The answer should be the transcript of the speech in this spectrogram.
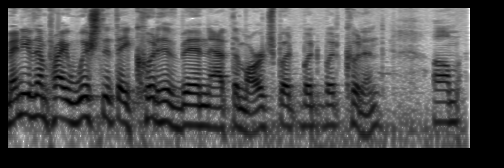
Many of them probably wish that they could have been at the march, but but but couldn't. Um,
